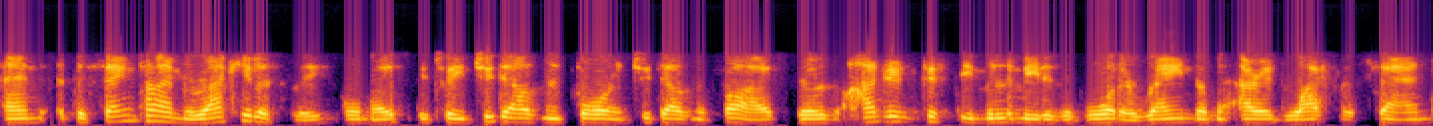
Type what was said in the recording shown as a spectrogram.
And at the same time, miraculously, almost between 2004 and 2005, there was 150 millimeters of water rained on the arid, lifeless sand.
